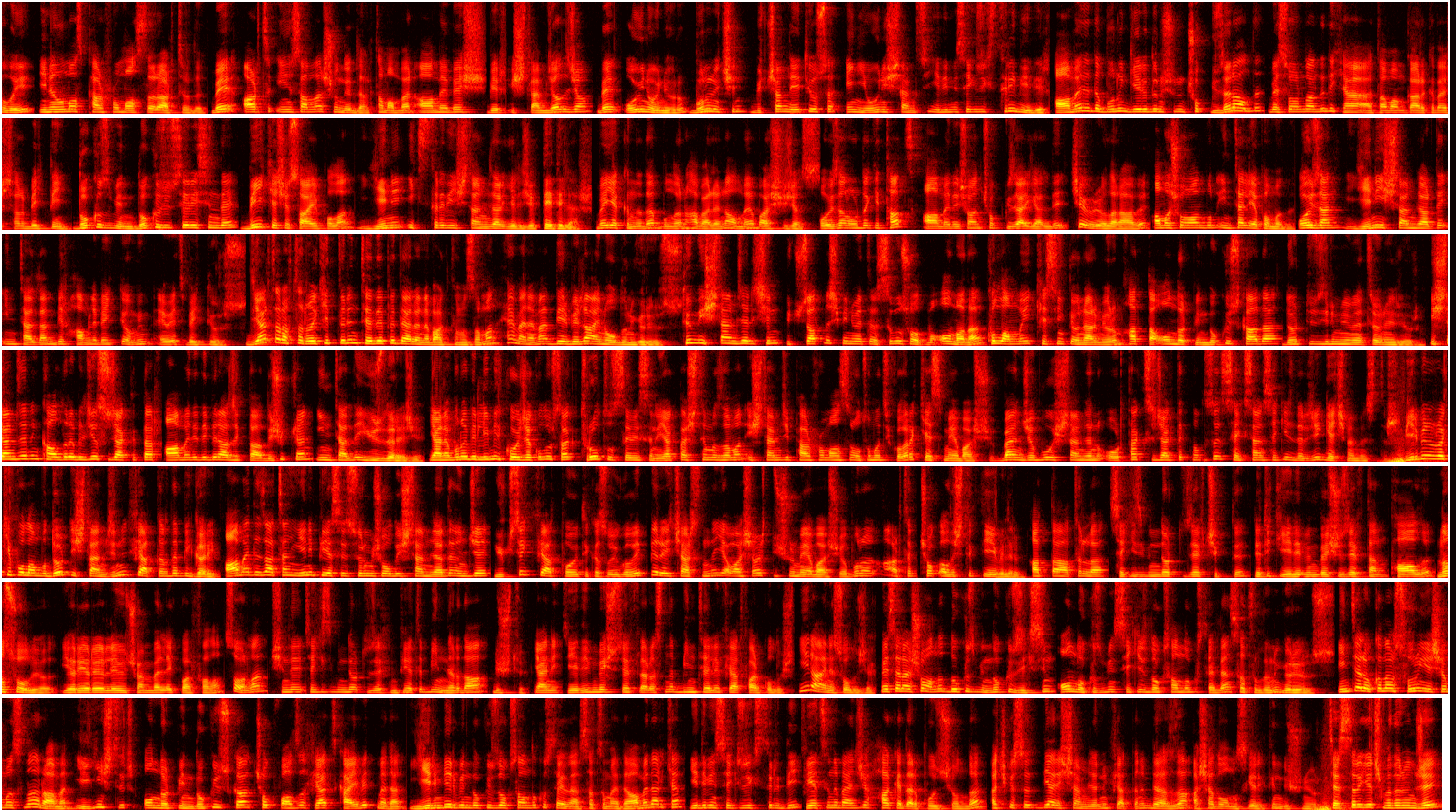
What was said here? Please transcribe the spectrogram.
olayı inanılmaz performansları arttırdı. Ve artık insanlar şunu dediler. Tamam ben AM5 bir işlemci alacağım ve oyun oynuyorum. Bunun için bütçem de yetiyorsa en iyi oyun işlemcisi 7800X3D'dir. AMD de bunun geri dönüşünü çok güzel aldı ve sonradan dedi ki ha tamam arkadaşlar bekleyin. 9900 serisinde Vcache'e sahip olan yeni X3D işlemciler gelecek dediler. Ve yakında da bunların haberlerini almaya başlayacağız. O yüzden oradaki tat AMD şu an çok güzel geldi. Çeviriyorlar abi. Ama şu an bunu Intel yapamadı. O yüzden yeni işlemcilerde Intel'den bir hamle bekliyor muyum? Evet bekliyoruz. Diğer tarafta rakiplerin TDP değerlerine baktığımız zaman hemen hemen birbiriyle aynı olduğunu görüyoruz. Tüm işlemciler için 360 mm sıvı soğutma olmadan kullanmayı kesinlikle önermiyorum. Hatta 14900K'da 420 mm öneriyorum. İşlemcilerin kaldırabileceği sıcaklıklar AMD'de birazcık daha düşükken Intel'de 100 derece. Yani buna bir limit koyacak olursak throttle seviyesine yaklaştığımız zaman işlemci performansını otomatik olarak kesmeye başlıyor. Bence bu işlemcilerin ortak sıcaklık noktası 88 dereceyi geçmemesidir. Birbirine rakip olan bu 4 işlemcinin fiyatları da bir garip. AMD zaten yeni piyasaya sürmüş olduğu işlemcilerde önce yüksek fiyat politikası uygulayıp bir ay içerisinde yavaş yavaş düşürmeye başlıyor. Bunu artık çok alıştık diyebilirim. Hatta hatırla 8400F çıktı. Dedi ki 7500F'ten pahalı. Nasıl oluyor? Yarı yarıya L3 ön bellek var falan. Sonra şimdi 8400F'in fiyatı 1000 lira daha düştü. Yani 7500F arasında 1000 TL fiyat farkı oluştu. Yine aynısı olacak. Mesela şu anda 9900X'in 19899 TL'den satıldığını görüyoruz. Intel o kadar sorun yaşamasına rağmen ilginçtir. 14900K çok fazla fiyat kaybetmeden 21999 TL'den satılmaya devam ederken 7800X3D fiyatını bence hak eder pozisyonda. Açıkçası diğer işlemcilerin fiyatlarının biraz daha aşağıda olması gerektiğini düşünüyorum. Testlere geçmeden önce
